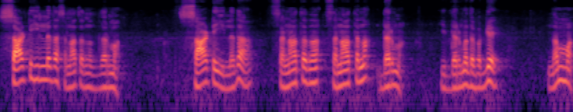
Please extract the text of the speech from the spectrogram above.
ಸಾಟಿ ಇಲ್ಲದ ಸನಾತನ ಧರ್ಮ, ಸಾಟಿ ಇಲ್ಲದ ಸನಾತನ ಸನಾತನ ಧರ್ಮ, ಈ ಧರ್ಮದ ಬಗ್ಗೆ, ನಮ್ಮ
